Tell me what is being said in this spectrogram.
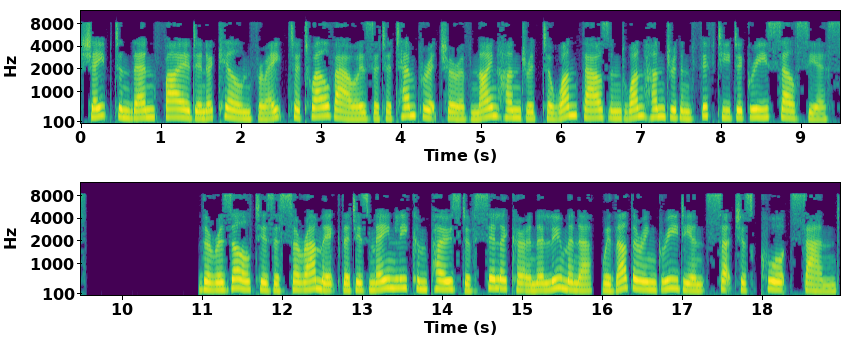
shaped and then fired in a kiln for 8 to 12 hours at a temperature of 900 to 1150 degrees Celsius. The result is a ceramic that is mainly composed of silica and alumina, with other ingredients such as quartz sand.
